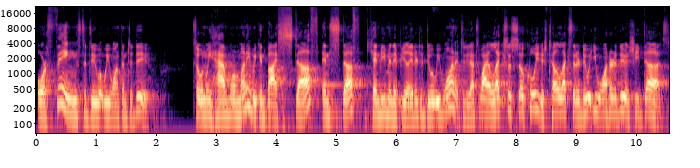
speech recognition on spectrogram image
Or things to do what we want them to do. So when we have more money, we can buy stuff, and stuff can be manipulated to do what we want it to do. That's why Alexa's so cool. You just tell Alexa to do what you want her to do, and she does.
